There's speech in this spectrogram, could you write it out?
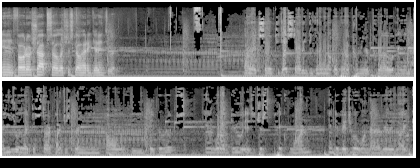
and in Photoshop. So let's just go ahead and get into it. Alright, so to get started, you're going to want to open up Premiere Pro, and I usually like to start by just bringing in all of the paper rips, and what I'll do is just pick one individual one that I really like.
